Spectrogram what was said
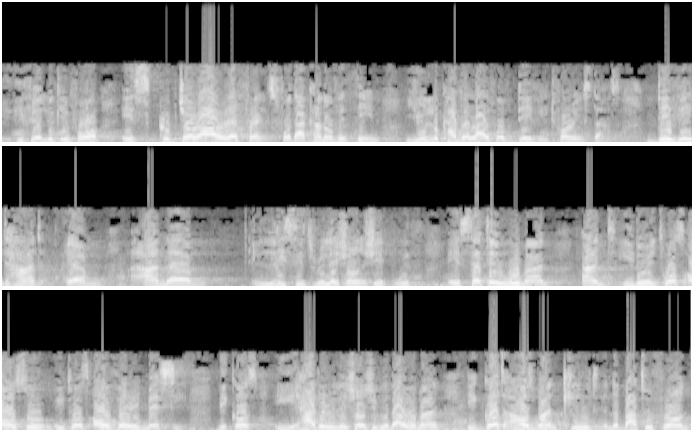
if you're looking for a scriptural reference for that kind of a thing, you look at the life of David, for instance. David had, um, and, um, illicit relationship with a certain woman and you know it was also it was all very messy because he had a relationship with that woman he got her husband killed in the battlefront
